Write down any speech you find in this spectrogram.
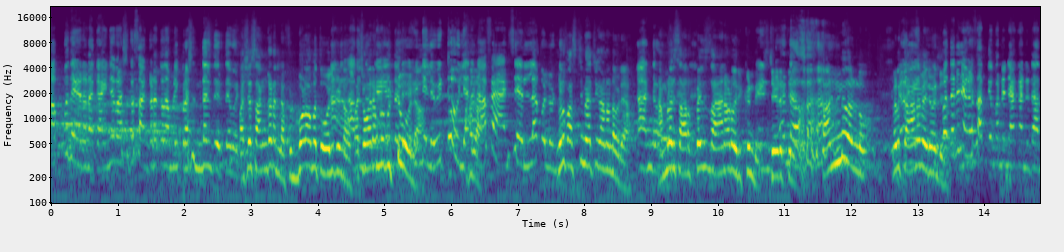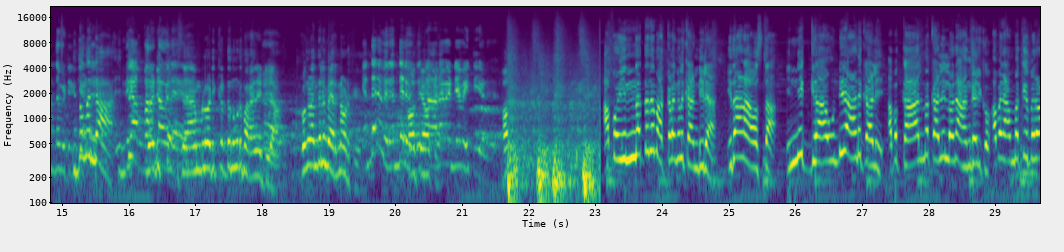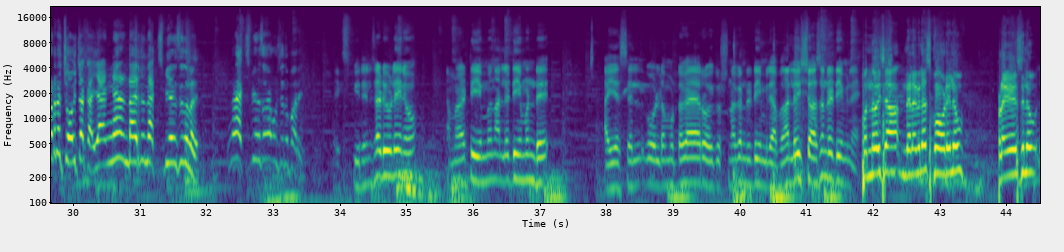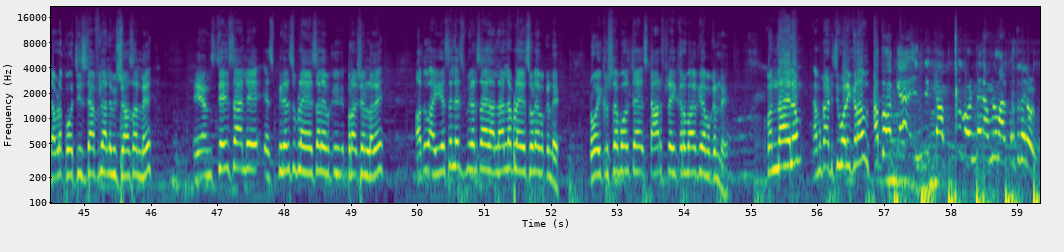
കപ്പ് നേടണം. കഴിഞ്ഞ പ്രാവശ്യത്തെ സങ്കടമൊക്കെ നമ്മൾ ഇപ്രാവശ്യം എന്തായാലും തീർത്തേ പോയി. പക്ഷെ സങ്കടമല്ല ഫുട്ബോൾ ആകുമ്പോൾ തോൽവിണ്ടാവും പക്ഷെ ഓരോ വിട്ടുപോയില്ല അത്. ആ ഫാൻസ് എല്ലാ കൊല്ലും. ഫസ്റ്റ് മാച്ച് കാണണ്ടാവില്ല. നമ്മളൊരു സർപ്രൈസ് സാധനം അവിടെ ഒരുക്കുന്നുണ്ട് സ്റ്റേഡിയത്തിൽ. കണ്ണ് തള്ളു. നിങ്ങൾ കാണാൻ വരുമല്ലേ ഇപ്പൊ. ഇതൊന്നല്ല? സാമ്പിൾ വെടിക്കെട്ടെന്നും കൂടി പറയാനായിട്ടില്ല. അപ്പൊ നിങ്ങൾ എന്തെങ്കിലും വരണം അവിടേക്ക്. അപ്പൊ ഇന്നത്തെ മക്കളെ നിങ്ങൾ കണ്ടില്ല. ഇതാണ് അവസ്ഥ. ഇനി ഗ്രൗണ്ടിലാണ് കളി. അപ്പൊ കാൽമ കളിയിലോനെ അഹങ്കരിക്കും. അപ്പൊ നമുക്ക് ഇവരോട് ചോദിച്ചേക്കാം എങ്ങനെ ഉണ്ടായിരുന്നു എക്സ്പീരിയൻസ് എന്നുള്ളത്? നിങ്ങളുടെ എക്സ്പീരിയൻസിനെ കുറിച്ച് പറയും. എക്സ്പീരിയൻസ് അടിപൊളിയേനു. നമ്മുടെ ടീം നല്ല ടീമുണ്ട് ഐ എസ് എൽ ഗോൾഡൻ മുട്ടൊക്കെ റോയ് കൃഷ്ണൊക്കെ ഉണ്ട് ടീമിൽ അപ്പൊ നല്ല വിശ്വാസം ഉണ്ട് ടീമിനെ അപ്പൊ എന്താ വെച്ചാൽ നിലവിലെ സ്ക്വാഡിലും പ്ലേയേഴ്സിലും നമ്മുടെ കോച്ചിങ് സ്റ്റാഫിലും നല്ല വിശ്വാസമുണ്ട്. യങ്സ്റ്റേഴ്സ് ആയാലും എക്സ്പീരിയൻസ് പ്ലേയേഴ്സാണ് നമുക്ക് ഇപ്രാവശ്യം ഉള്ളത്. അതും ഐ എസ് എൽ എക്സ്പീരിയൻസ് ആയ നല്ല നല്ല പ്ലേയേഴ്സുകൾ നമുക്കുണ്ട്. റോയ് കൃഷ്ണ പോലത്തെ സ്റ്റാർ സ്ട്രൈക്കർമാർക്ക് നമുക്കുണ്ട്. അപ്പൊ എന്തായാലും നമുക്ക് അടിച്ചു പൊളിക്കണം. അപ്പൊ കപ്പ് കൊണ്ട് നമ്മൾ മലപ്പുറത്ത് വരുള്ളൂ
